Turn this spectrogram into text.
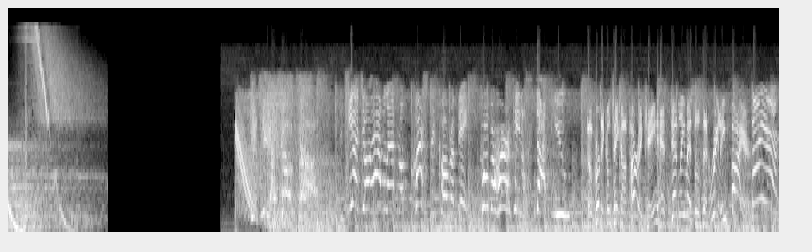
The G.I. Joe Avalanche will crush the Cobra base. Cobra Hurricane will stop you. The vertical takeoff Hurricane has deadly missiles that really fire. Fire!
